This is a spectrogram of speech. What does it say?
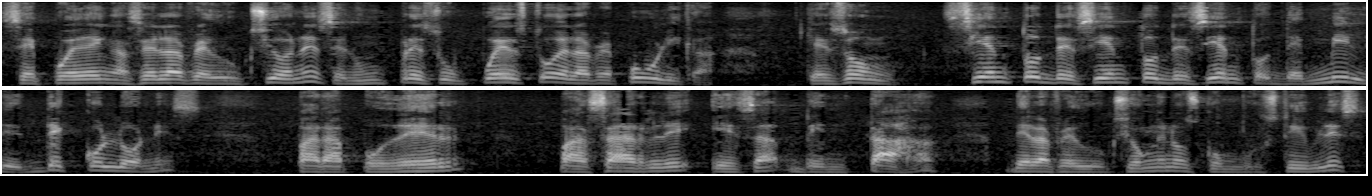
se pueden hacer las reducciones en un presupuesto de la República, que son cientos de cientos de cientos de miles de colones para poder pasarle esa ventaja de la reducción en los combustibles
